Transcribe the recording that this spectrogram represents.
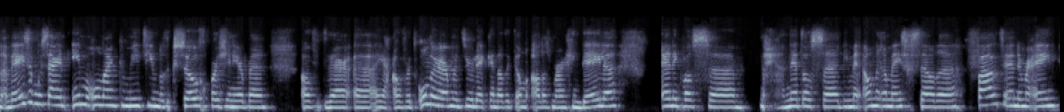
24-7 aanwezig moest zijn in mijn online community. Omdat ik zo gepassioneerd ben over het, wer- ja, over het onderwerp natuurlijk. En dat ik dan alles maar ging delen. En ik was, nou ja, net als die andere meest gestelde fouten. En nummer één,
